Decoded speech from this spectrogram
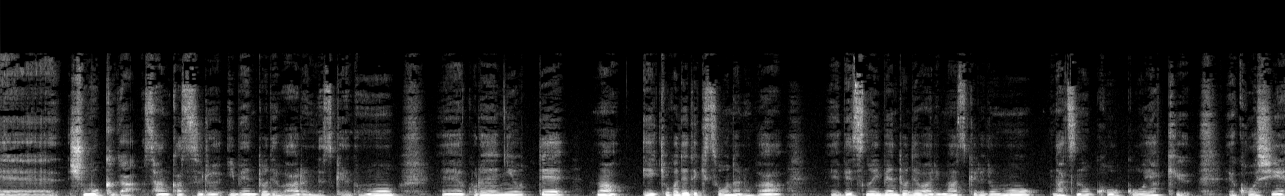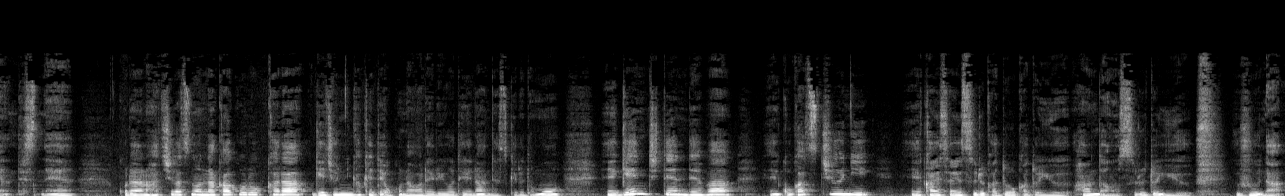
えー、種目が参加するイベントではあるんですけれども、えー、これによって、まあ、影響が出てきそうなのが、別のイベントではありますけれども夏の高校野球甲子園ですねこれはあの8月の中頃から下旬にかけて行われる予定なんですけれども現時点では5月中に開催するかどうかという判断をするというふうな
